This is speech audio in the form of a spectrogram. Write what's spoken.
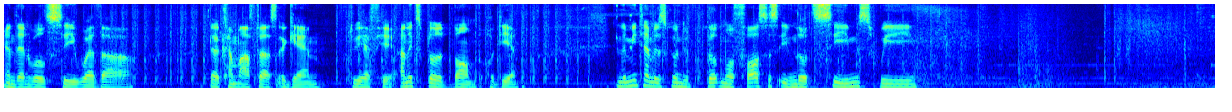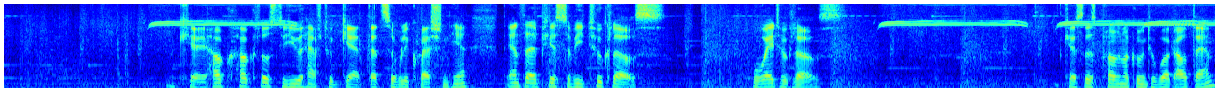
And then we'll see whether they'll come after us again. What do we have here? Unexploded bomb. Oh dear. In the meantime, it's going to build more forces, even though it seems we Okay, how, how close do you have to get? That's the real question here. The answer appears to be too close. Way too close. Okay, so that's probably not going to work out then.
